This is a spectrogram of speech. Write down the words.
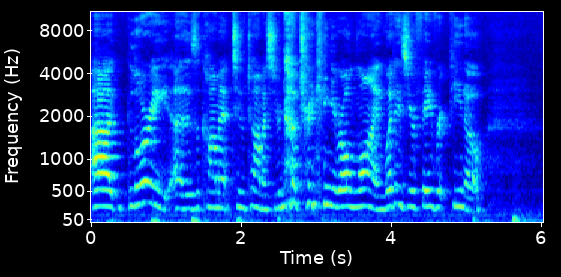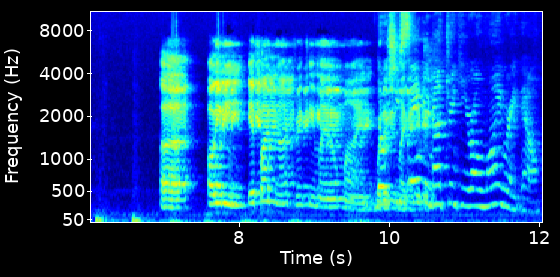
Uh, Lori uh, is a comment to Thomas. You're not drinking your own wine. What is your favorite Pinot? Uh, oh, you mean if I'm not drinking my own wine? What no, she's saying you're not drinking your own wine right now.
